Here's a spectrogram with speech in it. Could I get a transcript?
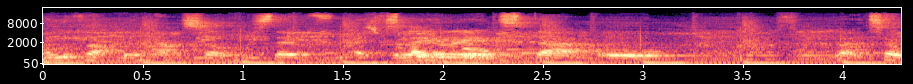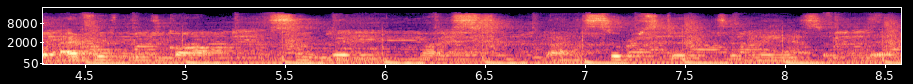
I love that in that song because they've relatable. experienced that or like so everything's got something like like substance. It means something.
